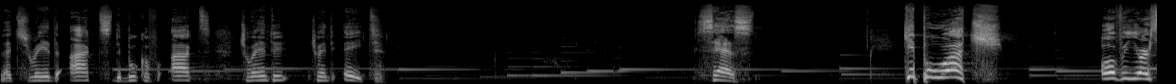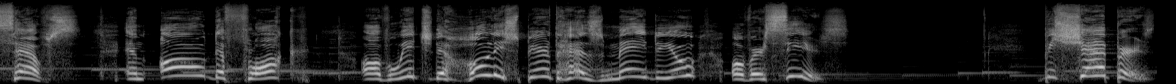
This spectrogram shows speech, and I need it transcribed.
Let's read Acts, the book of Acts 20 28. Says, Keep watch over yourselves and all the flock of which the Holy Spirit has made you overseers. Be shepherds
